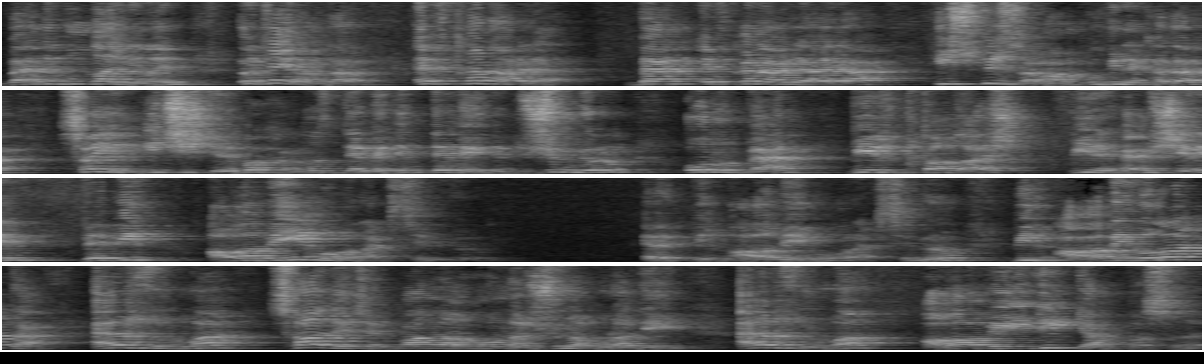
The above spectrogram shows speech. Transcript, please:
Ben de bundan yanayım. Öte yandan Efkan Ala, ben Efkan Ala'ya hiçbir zaman bugüne kadar Sayın İçişleri Bakanımız demedim, demeyi de düşünmüyorum. Onu ben bir dadaş, bir hemşerim ve bir ağabeyim olarak seviyorum. Evet bir ağabeyim olarak seviyorum. Bir ağabey olarak da Erzurum'a sadece bana, ona, şuna, buna değil. Erzurum'a ağabeylik yapmasını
